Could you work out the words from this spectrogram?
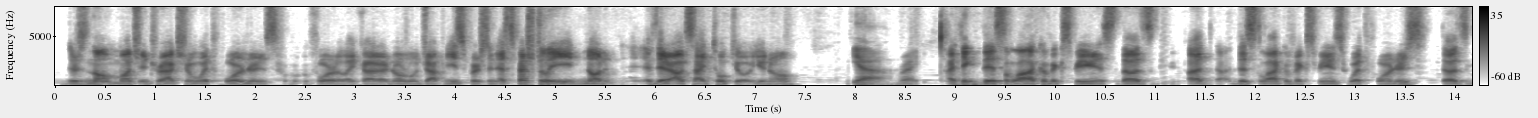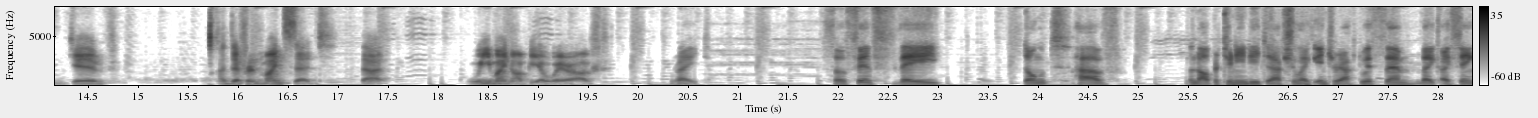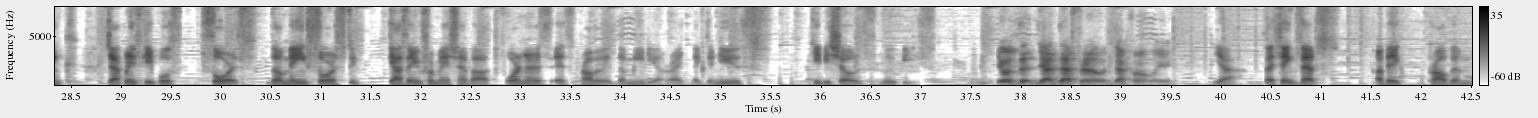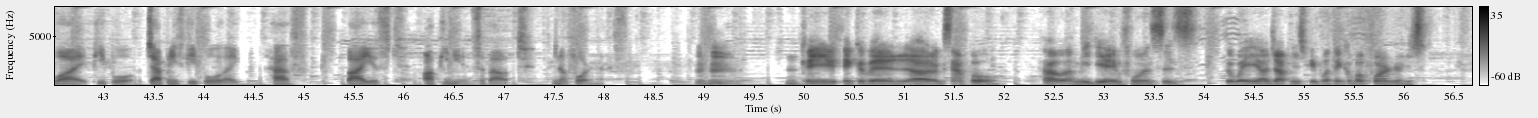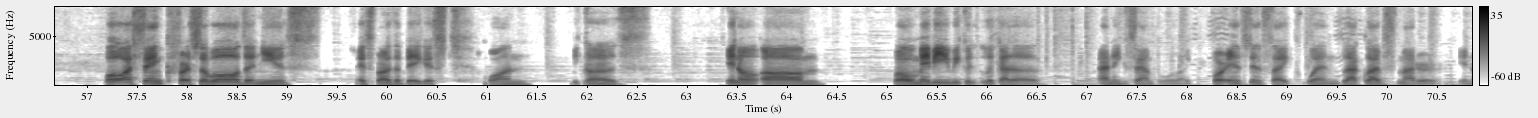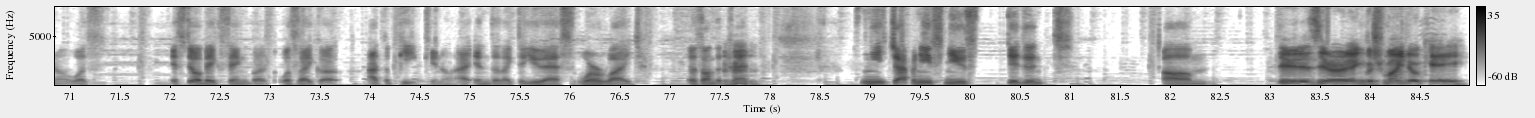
there's not much interaction with foreigners for, for like a normal Japanese person, especially not if they're outside Tokyo, you know. Yeah, right. I think this lack of experience does uh, this lack of experience with foreigners does give a different mindset that we might not be aware of. Right. So since they don't have an opportunity to actually like interact with them, like I think Japanese people's source, the main source to gather information about foreigners is probably the media, right? Like the news, TV shows, movies. Yo, yeah, definitely, definitely. Yeah. So I think that's a big problem why people, Japanese people, like have biased opinions about you know foreigners. Mm-hmm. Hmm. Can you think of an uh, example how media influences the way uh, Japanese people think about foreigners? Well, I think first of all, the news is probably the biggest one because you know, um, well, maybe we could look at a an example. Like for instance, like when Black Lives Matter, you know, was it's still a big thing, but was like uh at the peak, you know, in the like the U.S. worldwide, it was on the Mhm. trend. Ne- Japanese news didn't, um, Dude, is your English mind okay?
